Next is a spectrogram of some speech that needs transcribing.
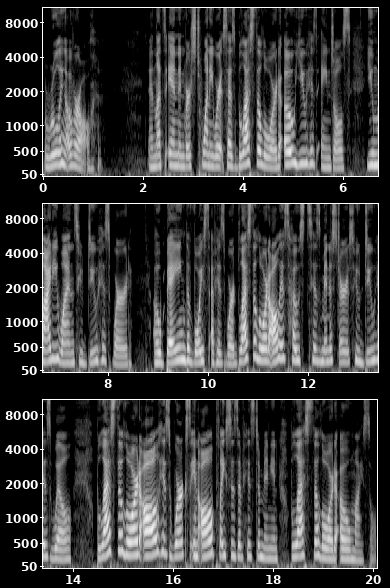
ruling over all. And let's end in verse 20 where it says, Bless the Lord, O you his angels, you mighty ones who do his word obeying the voice of his word. Bless the Lord, all his hosts, his ministers who do his will. Bless the Lord, all his works in all places of his dominion. Bless the Lord, O my soul.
